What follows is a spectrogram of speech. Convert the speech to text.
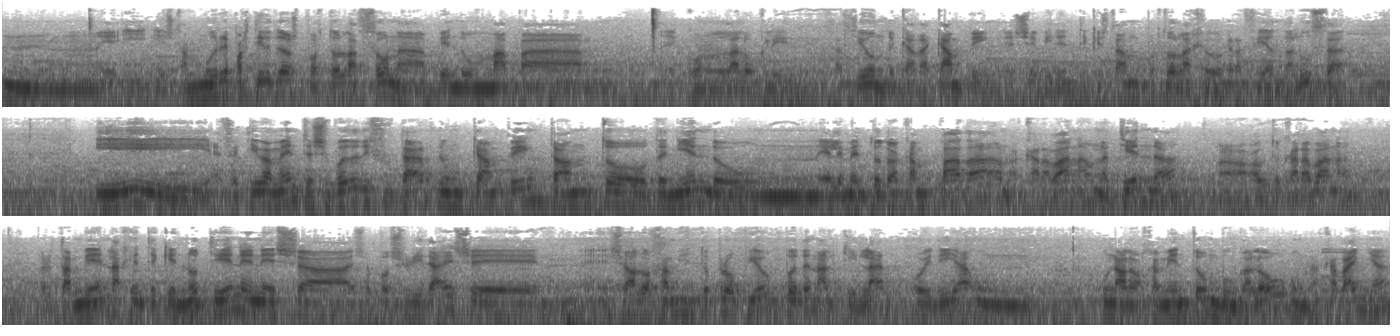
Mm, y, están muy repartidos por toda la zona, viendo un mapa eh, con la localización de cada camping, es evidente que están por toda la geografía andaluza y efectivamente se puede disfrutar de un camping tanto teniendo un elemento de acampada, una caravana, una tienda, una autocaravana, pero también la gente que no tienen esa, esa posibilidad, ese, alojamiento propio, pueden alquilar hoy día un, un alojamiento, un bungalow, una cabaña,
